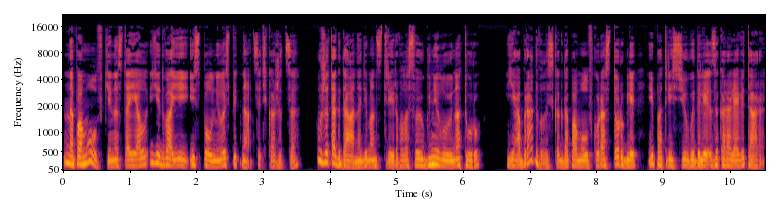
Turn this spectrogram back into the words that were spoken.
На помолвке настоял, едва ей исполнилось пятнадцать, кажется. Уже тогда она демонстрировала свою гнилую натуру. Я обрадовалась, когда помолвку расторгли и Патрисию выдали за короля Витара.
